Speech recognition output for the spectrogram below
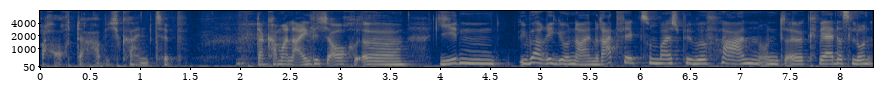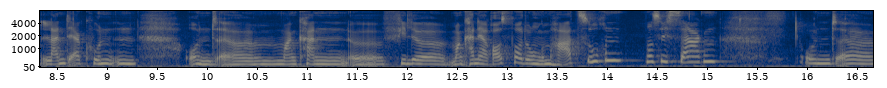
Auch da habe ich keinen Tipp. Da kann man eigentlich auch äh, jeden überregionalen Radweg zum Beispiel befahren und äh, quer das Land erkunden. Und äh, man kann äh, viele, man kann Herausforderungen im Harz suchen, muss ich sagen. Und äh,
